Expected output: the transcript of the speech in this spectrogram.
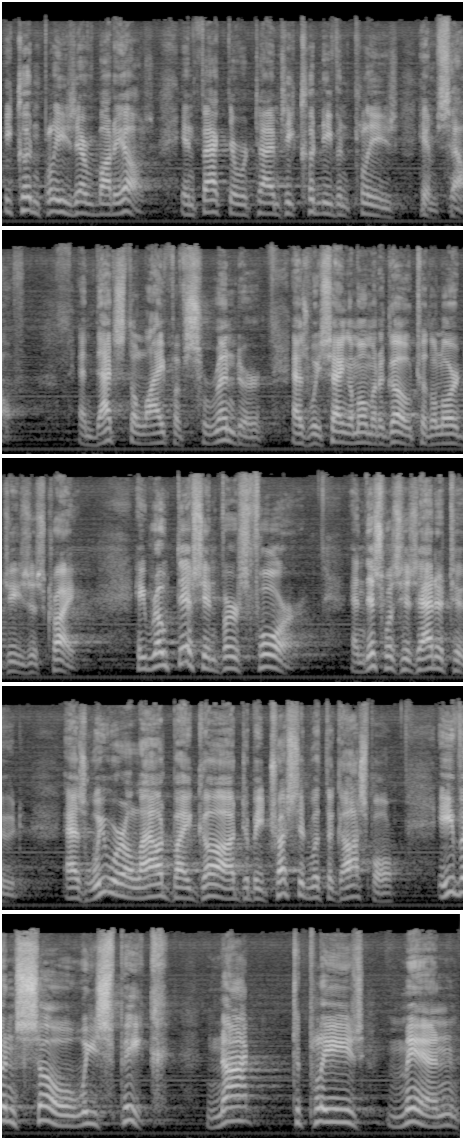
he couldn't please everybody else. In fact, there were times he couldn't even please himself. And that's the life of surrender, as we sang a moment ago, to the Lord Jesus Christ. He wrote this in verse 4, and this was his attitude. As we were allowed by God to be trusted with the gospel, even so we speak, not to please men,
